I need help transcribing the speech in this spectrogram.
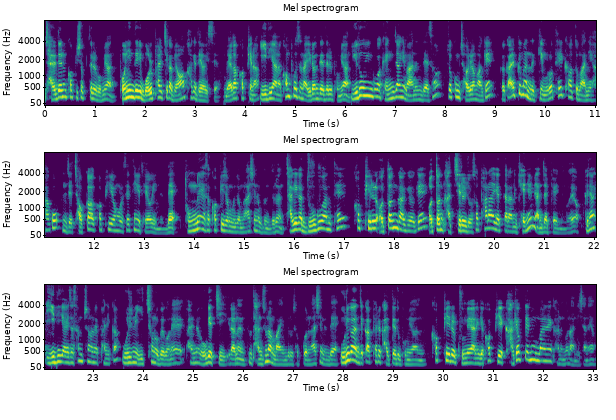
잘 되는 커피숍들을 보면 본인들이 뭘 팔지가 명확하게 되어 있어요. 메가커피나 이디야나 컴포즈나 이런 데들을 보면 유동인구가 굉장히 많은 데서 조금 저렴하게 그 깔끔한 느낌으로 테이크아웃도 많이 하고 이제 저가 커피용으로 세팅이 되어 있는데 동네에서 커피 전문점을 하시는 분들은 자기가 누구한테 커피를 어떤 가격에 어떤 가치 를 줘서 팔아야겠다라는 개념이 안 잡혀 있는 거예요. 그냥 이디야에서 3,000원에 파니까 우리는 2,500원에 팔면 오겠지라는 좀 단순한 mind로 접근을 하시는데 우리가 이제 카페를 갈 때도 보면 커피를 구매하는 게 커피의 가격 때문만에 가는 건 아니잖아요.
